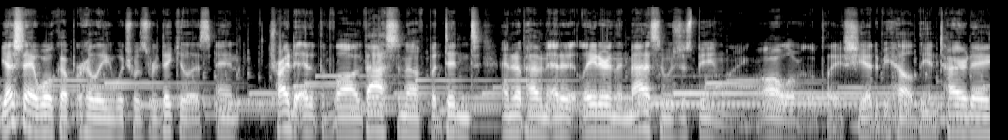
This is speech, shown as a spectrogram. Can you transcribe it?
Yesterday I woke up early, which was ridiculous, and tried to edit the vlog fast enough, but didn't. Ended up having to edit it later, and then Madison was just being like all over the place. She had to be held the entire day.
